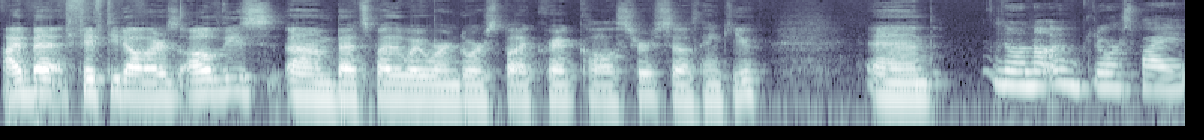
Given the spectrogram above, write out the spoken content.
I bet fifty dollars. All of these um, bets, by the way, were endorsed by Craig Collister, so thank you. And No, not endorsed by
